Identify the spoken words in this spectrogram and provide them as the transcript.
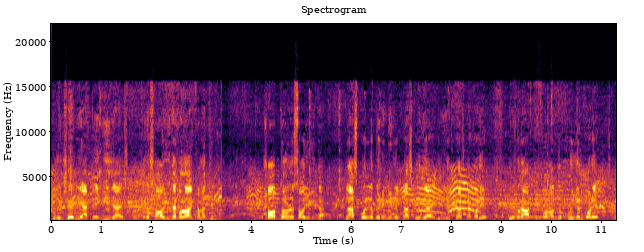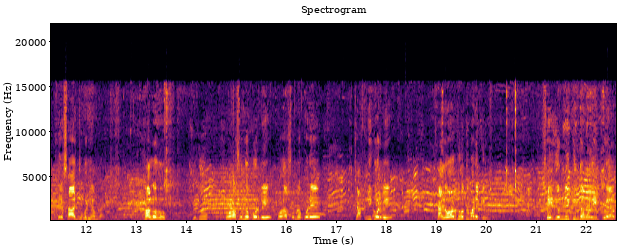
তো ওই ছেলেটি এত এগিয়ে যায় স্কুল থেকে সহযোগিতা করা হয় খেলার জন্য। সব ধরনের সহযোগিতা। ক্লাস করলে ওকে রিমিডিয়াল ক্লাস করে দেওয়া হয় রিমিডিয়াল ক্লাস না করে যদি কোনো আর্থিক কোনো প্রয়োজন পড়ে স্কুল থেকে সাহায্য করি আমরা। ভালো হোক। শুধু পড়াশুনো করবে পড়াশুনো করে চাকরি করবে খেলোয়াড় তো হতে পারে কেউ। সেই জন্যই কিন্তু আমাদের এই প্রয়াস।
